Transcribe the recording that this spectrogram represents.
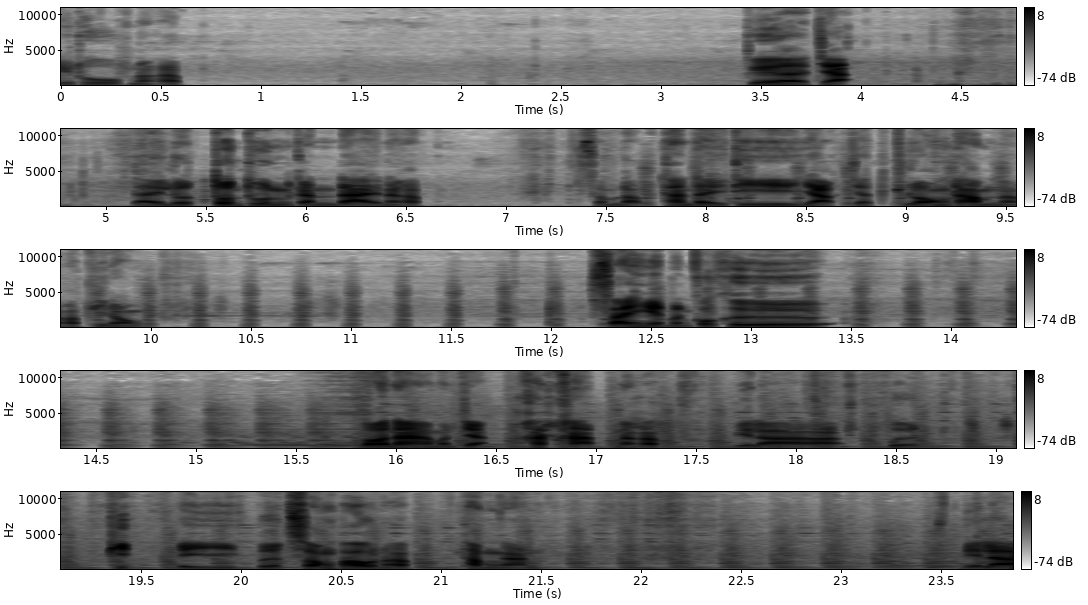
YouTube นะครับ เพื่อจะได้ลดต้นทุนกันได้นะครับสำหรับท่านใดที่อยากจะลองทำนะครับพี่น้อง สาเหตุมันก็คือล้อหน้ามันจะขัดๆนะครับ เวลาเปิดผิดไอเปิดสองเพานะครับทำงาน เวลา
